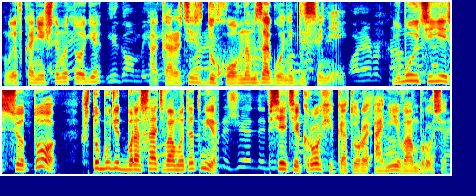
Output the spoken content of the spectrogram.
вы в конечном итоге окажетесь в духовном загоне для свиней. Вы будете есть все то, что будет бросать вам этот мир. Все те крохи, которые они вам бросят.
